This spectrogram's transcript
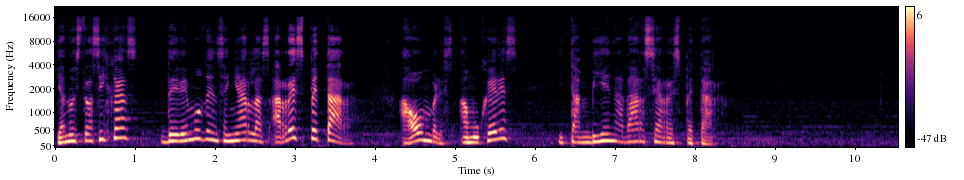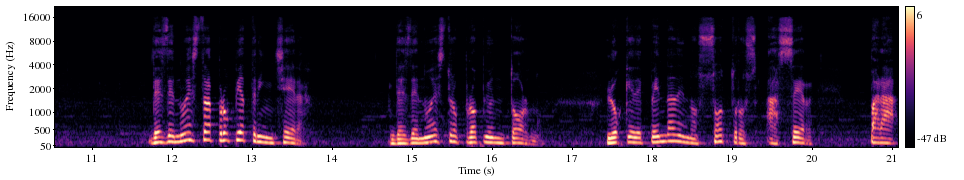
y a nuestras hijas debemos de enseñarlas a respetar a hombres, a mujeres y también a darse a respetar. Desde nuestra propia trinchera, desde nuestro propio entorno, lo que dependa de nosotros hacer para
